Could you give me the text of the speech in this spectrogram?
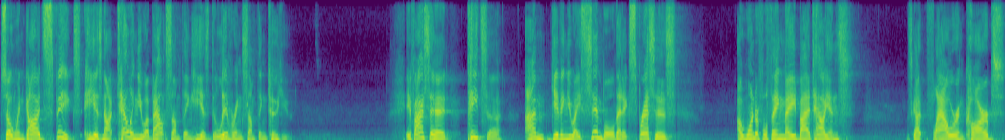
So when God speaks, he is not telling you about something, he is delivering something to you. If I said pizza, I'm giving you a symbol that expresses a wonderful thing made by Italians. It's got flour and carbs.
